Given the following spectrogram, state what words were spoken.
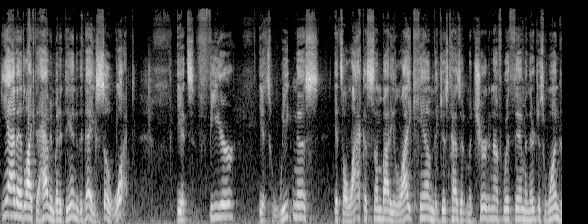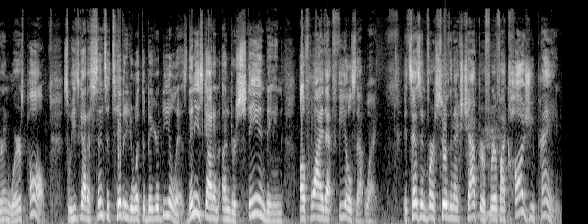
Yeah, they'd like to have him, but at the end of the day, so what? It's fear, it's weakness, it's a lack of somebody like him that just hasn't matured enough with them, and they're just wondering, where's Paul? So he's got a sensitivity to what the bigger deal is. Then he's got an understanding of why that feels that way. It says in verse 2 of the next chapter, For if I cause you pain,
